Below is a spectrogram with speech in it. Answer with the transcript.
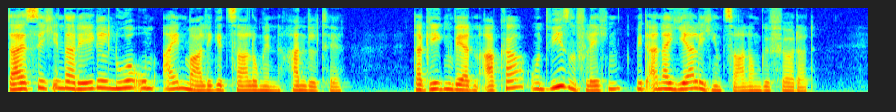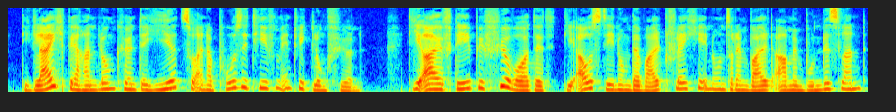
da es sich in der Regel nur um einmalige Zahlungen handelte. Dagegen werden Acker- und Wiesenflächen mit einer jährlichen Zahlung gefördert. Die Gleichbehandlung könnte hier zu einer positiven Entwicklung führen. Die AfD befürwortet die Ausdehnung der Waldfläche in unserem waldarmen Bundesland,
